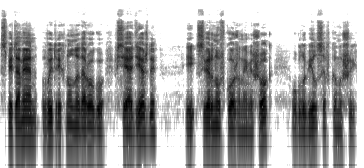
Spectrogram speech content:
Спитамен вытряхнул на дорогу все одежды и, свернув кожаный мешок, углубился в камыши.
